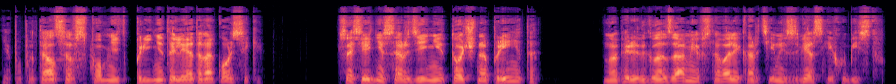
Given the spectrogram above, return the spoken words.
Я попытался вспомнить, принято ли это на Корсике. В соседней Сардинии точно принято, но перед глазами вставали картины зверских убийств.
